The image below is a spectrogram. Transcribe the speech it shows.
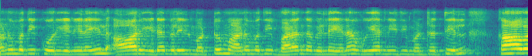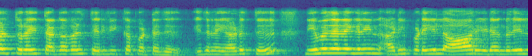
அனுமதி கோரிய நிலையில் ஆறு இடங்களில் மட்டும் அனுமதி வழங்கவில்லை என உயர்நீதிமன்றத்தில் காவல்துறை தகவல் தெரிவிக்கப்பட்டது. இதனை அடுத்து நிபந்தனைகளின் அடிப்படையில் ஆறு இடங்களில்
